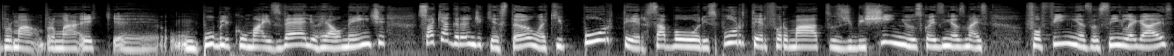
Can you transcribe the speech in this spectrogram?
por, uma, por uma, é, um público mais velho realmente. Só que a grande questão é que por ter sabores, por ter formatos de bichinhos, coisinhas mais fofinhas, assim, legais,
